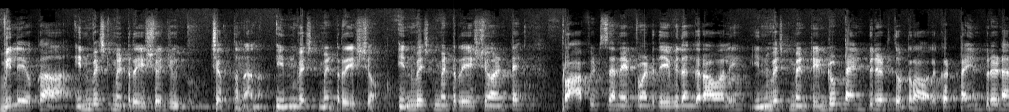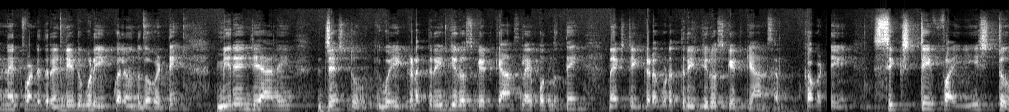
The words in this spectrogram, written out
వీళ్ళ యొక్క ఇన్వెస్ట్మెంట్ రేషియో చూ- చెప్తున్నాను. ఇన్వెస్ట్మెంట్ రేషియో ఇన్వెస్ట్మెంట్ రేషియో అంటే ప్రాఫిట్స్ అనేటువంటిది ఏ విధంగా రావాలి? ఇన్వెస్ట్మెంట్ ఇంటూ టైం పీరియడ్ తోటి రావాలి. ఇక్కడ టైం పీరియడ్ అనేటువంటిది రెండింటి కూడా ఈక్వల్ ఉంది కాబట్టి మీరేం చేయాలి? జస్ట్ ఇగో ఇక్కడ త్రీ జీరోస్ గెట్ క్యాన్సిల్ అయిపోతుంది. నెక్స్ట్ ఇక్కడ కూడా త్రీ జీరోస్ గెట్ క్యాన్సిల్. కాబట్టి sixty five is to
